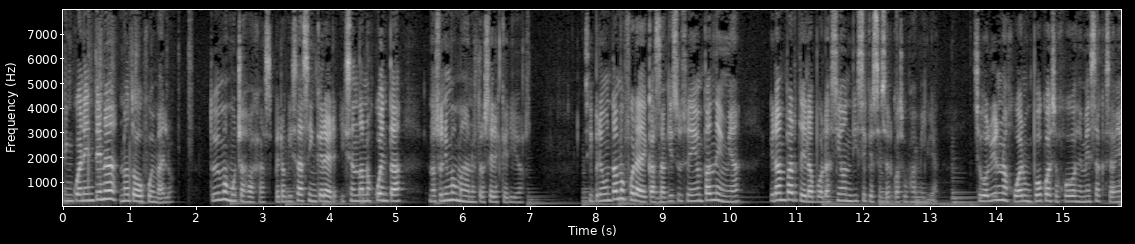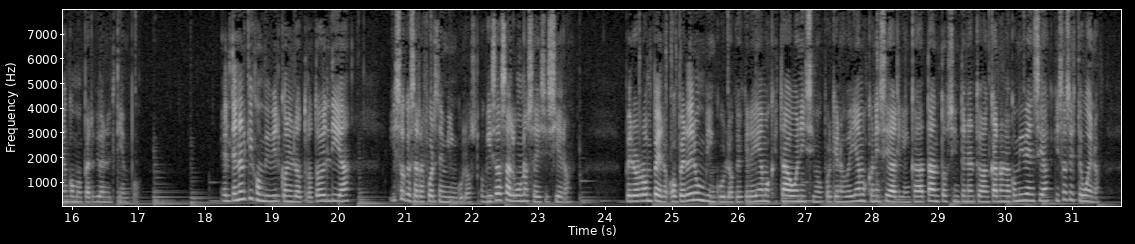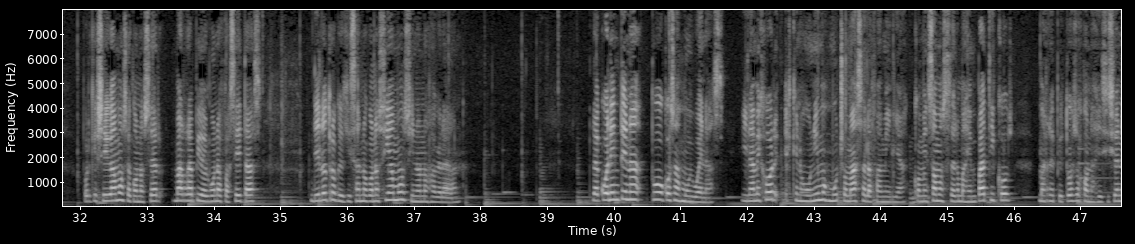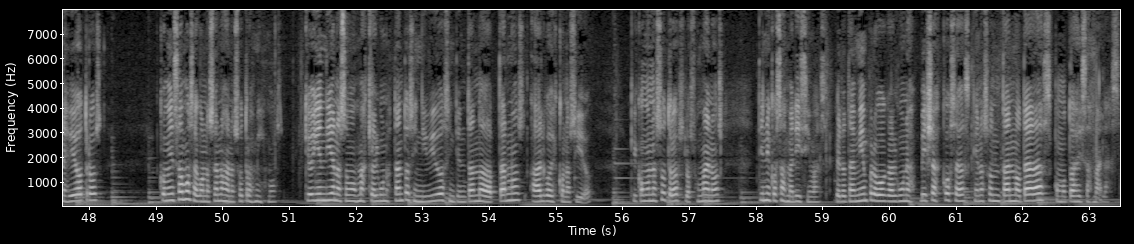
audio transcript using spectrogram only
En cuarentena no todo fue malo. Tuvimos muchas bajas, pero quizás sin querer y sin darnos cuenta, nos unimos más a nuestros seres queridos. Si preguntamos fuera de casa qué sucedió en pandemia, gran parte de la población dice que se acercó a su familia. Se volvieron a jugar un poco a esos juegos de mesa que se habían como perdido en el tiempo. El tener que convivir con el otro todo el día hizo que se refuercen vínculos, o quizás algunos se deshicieron. Pero romper o perder un vínculo que creíamos que estaba buenísimo porque nos veíamos con ese alguien cada tanto sin tener que bancarnos la convivencia, quizás esté bueno, porque llegamos a conocer más rápido algunas facetas del otro que quizás no conocíamos y no nos agradan. La cuarentena tuvo cosas muy buenas, y la mejor es que nos unimos mucho más a la familia, comenzamos a ser más empáticos, más respetuosos con las decisiones de otros, comenzamos a conocernos a nosotros mismos, que hoy en día no somos más que algunos tantos individuos intentando adaptarnos a algo desconocido, que como nosotros, los humanos, tiene cosas malísimas, pero también provoca algunas bellas cosas que no son tan notadas como todas esas malas.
